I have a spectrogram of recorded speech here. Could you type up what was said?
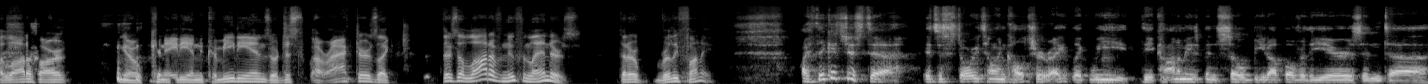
a lot of our, you know, Canadian comedians or just our actors, like there's a lot of Newfoundlanders that are really funny. I think it's just a it's a storytelling culture, right? Like we the economy has been so beat up over the years, and uh,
